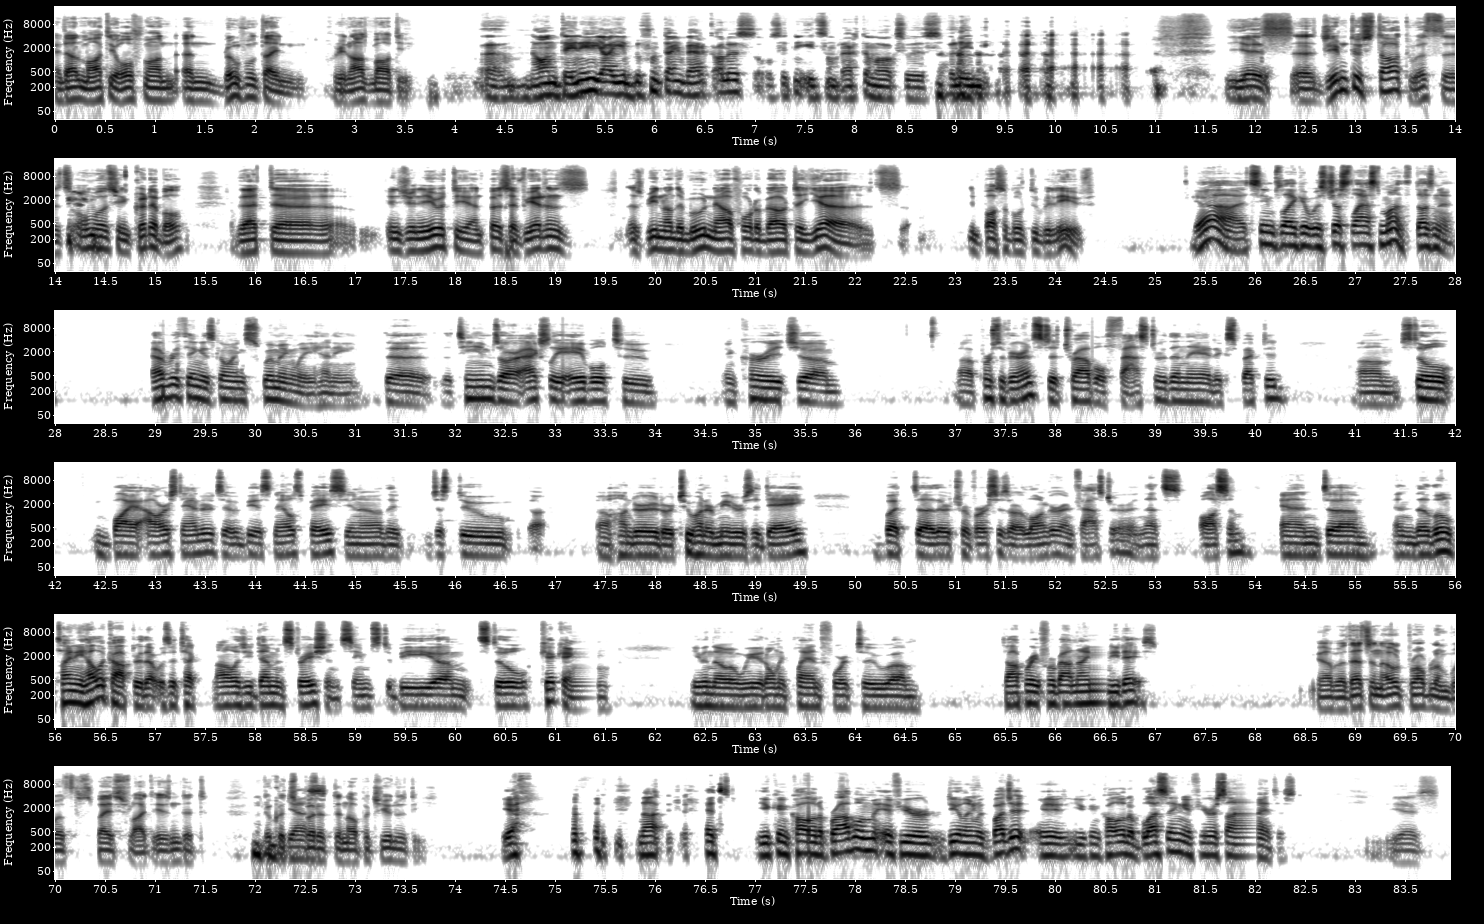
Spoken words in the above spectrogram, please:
En dan Mati Hofman in Bloemfontein. Goeienaand Mati. Ehm uh, naam Denny, ja, hier in Bloemfontein werk alles. Ons het nie iets om reg te maak soos wil nie. yes, uh, Jim to start with, it's almost incredible that uh, ingenuity and perseverance has been on the moon now for about a year. It's impossible to believe. Yeah, it seems like it was just last month, doesn't it? Everything is going swimmingly, Henny. The the teams are actually able to encourage um, uh, perseverance to travel faster than they had expected. Um, still, by our standards, it would be a snail's pace. You know, they just do uh, 100 or 200 meters a day, but uh, their traverses are longer and faster, and that's awesome and um, and the little tiny helicopter that was a technology demonstration seems to be um, still kicking, even though we had only planned for it to um, to operate for about ninety days. Yeah, but that's an old problem with space flight, isn't it? Look at yes. spirit and opportunity. Yeah, not it's. You can call it a problem if you're dealing with budget. Eh, you can call it a blessing if you're a scientist. Yes.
